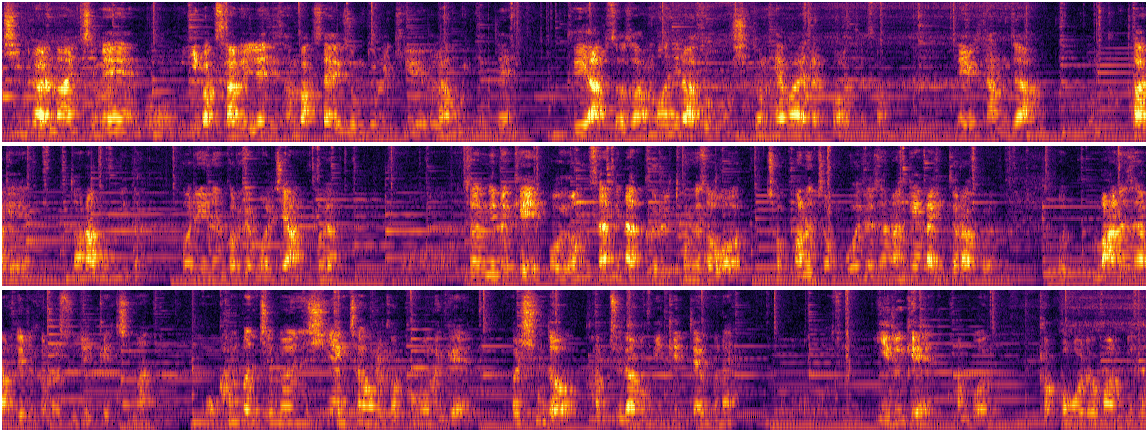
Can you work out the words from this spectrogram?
11월 말쯤에 뭐 2박 3일 내지 3박 4일 정도를 기획을 하고 있는데 그에 앞서서 한 번이라도 뭐 시도는 해봐야 될 것 같아서 내일 당장 좀 급하게 떠나봅니다. 거리는 그렇게 멀지 않고요. 어, 저는 이렇게 뭐 영상이나 글을 통해서 접하는 정보에 대해서는 한계가 있더라고요. 뭐 많은 사람들이 그럴 수도 있겠지만 꼭 한 번쯤은 시행착오를 겪어보는 게 훨씬 더 값지다고 믿기 때문에 어, 좀 이르게 한번 겪어보려고 합니다.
